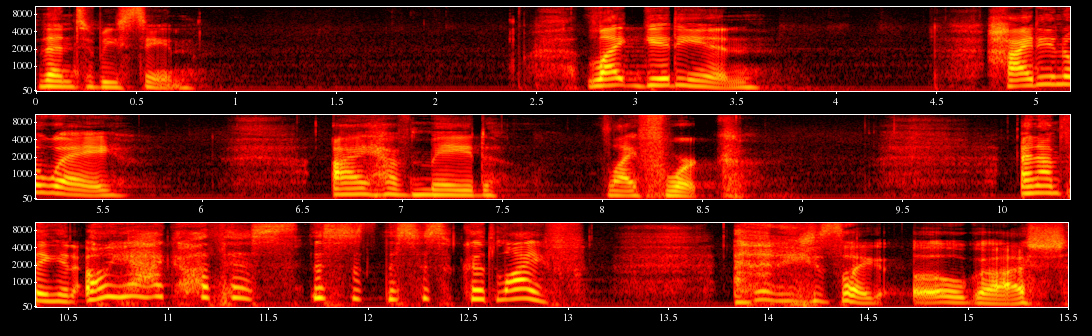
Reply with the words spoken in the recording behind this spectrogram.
than to be seen. Like Gideon, hiding away, I have made life work. And I'm thinking, oh yeah, I got this. This is this is a good life. And then he's like, oh gosh.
